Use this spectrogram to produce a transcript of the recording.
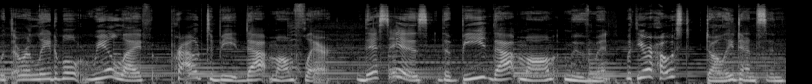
with a relatable, real life, proud to be that mom flair. This is the Be That Mom movement with your host, Dolly Denson.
